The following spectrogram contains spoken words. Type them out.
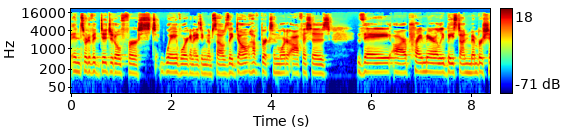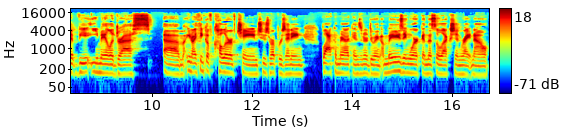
in sort of a digital first way of organizing themselves. They don't have bricks and mortar offices. They are primarily based on membership via email address. Um, you know, I think of Color of Change, who's representing Black Americans and are doing amazing work in this election right now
